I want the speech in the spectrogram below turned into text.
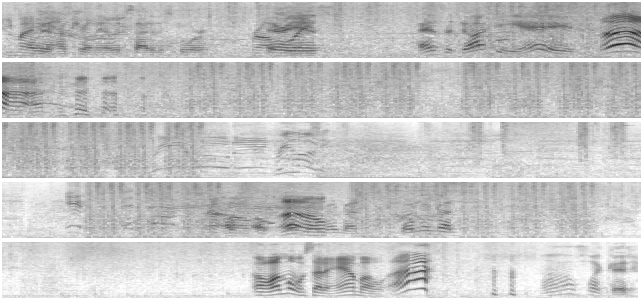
He might Probably be. a hunter on the other side of this door. Probably. There he is. And the jockey, hey! Ah! Oh, I'm almost out of ammo. Ah! Oh, that's not good.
